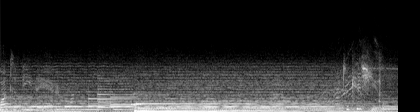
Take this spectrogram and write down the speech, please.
want to be there. To kiss you.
